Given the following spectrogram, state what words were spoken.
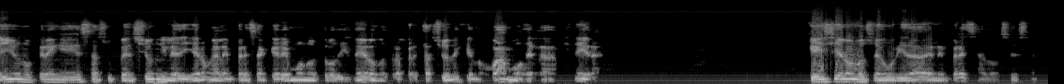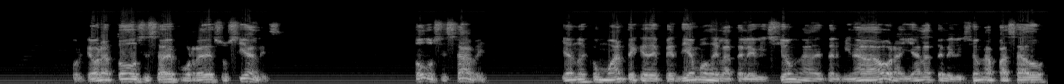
Ellos no creen en esa suspensión y le dijeron a la empresa queremos nuestro dinero, nuestras prestaciones, que nos vamos de la minera. ¿Qué hicieron los seguridad de la empresa, don César? Porque ahora todo se sabe por redes sociales. Todo se sabe. Ya no es como antes que dependíamos de la televisión a determinada hora. Ya la televisión ha pasado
